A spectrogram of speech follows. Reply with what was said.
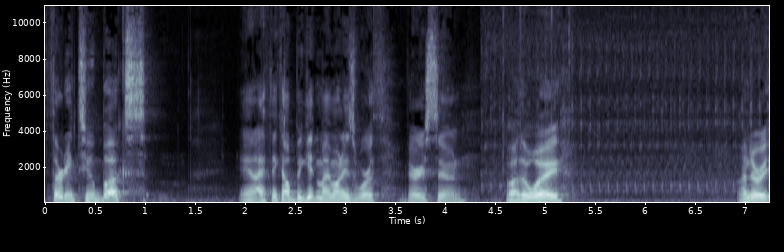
32 bucks, and I think I'll be getting my money's worth very soon. By the way, under,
